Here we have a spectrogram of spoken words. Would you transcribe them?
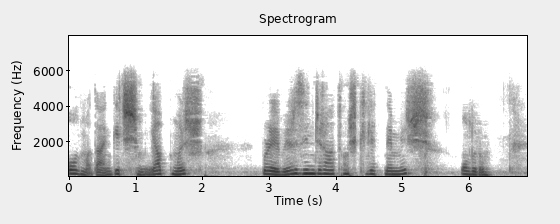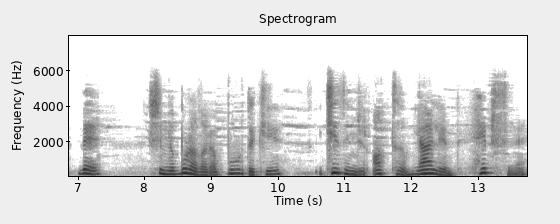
olmadan geçişimi yapmış buraya bir zincir atmış kilitlemiş olurum. Ve şimdi buralara buradaki iki zincir attığım yerlerin hepsine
